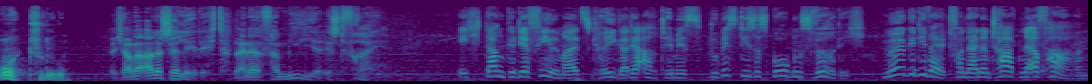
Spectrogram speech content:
Oh, Entschuldigung. Ich habe alles erledigt. Deine Familie ist frei. Ich danke dir vielmals, Krieger der Artemis. Du bist dieses Bogens würdig. Möge die Welt von deinen Taten erfahren.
